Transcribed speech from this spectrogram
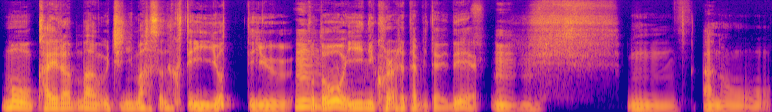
もう回覧板うちに回さなくていいよっていうことを言いに来られたみたいで、うん。うん、あの、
